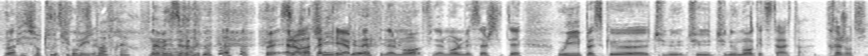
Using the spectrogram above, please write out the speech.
Tu vois Et puis surtout, tu trouve, payes pas, frère. Non, mais Enfin, surtout. Ouais, C'est alors gratuit, après, et après, euh. finalement, finalement, le message c'était oui, parce que euh, tu, nous- tu, tu nous manques, etc., etc. Très gentil.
